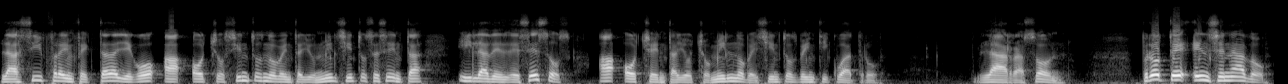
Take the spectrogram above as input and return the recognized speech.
la cifra infectada llegó a 891.160 y la de decesos a 88.924. La razón. Prote en Senado.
